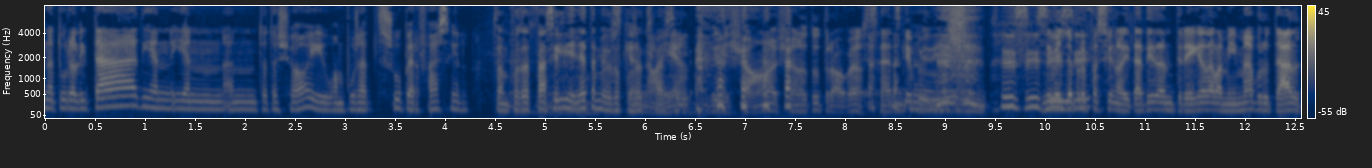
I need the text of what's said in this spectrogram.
naturalitat i en, i en, en tot això i ho han posat superfàcil. T'ho han posat fàcil i ella també us ha que, posat noia, fàcil. Vull dir, això, això no t'ho trobes, saps què vull dir? Sí, sí, sí, nivell de sí. professionalitat i d'entrega de la mima brutal.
